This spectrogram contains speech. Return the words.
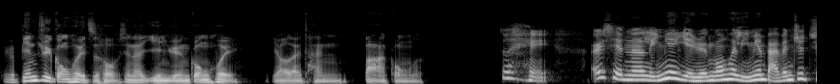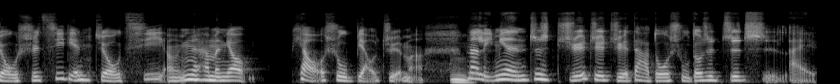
这个编剧工会之后，现在演员工会也要来谈罢工了。对，而且呢，里面演员工会里面百分之九十七点九七啊，因为他们要票数表决嘛，嗯、那里面就是绝绝绝大多数都是支持来。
